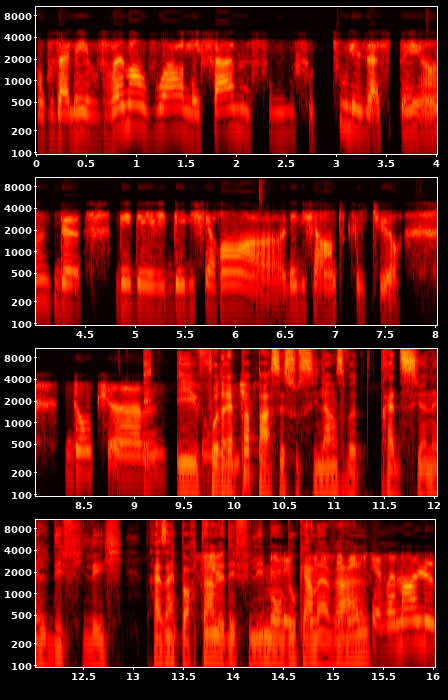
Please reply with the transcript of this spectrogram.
Donc vous allez vraiment voir les femmes sous, sous tous les aspects hein, de des, des, des différents euh, des différentes cultures. Donc il faudrait oui. pas passer sous silence votre traditionnel défilé? Très important, le défilé Mondo le Carnaval. C'est vraiment le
